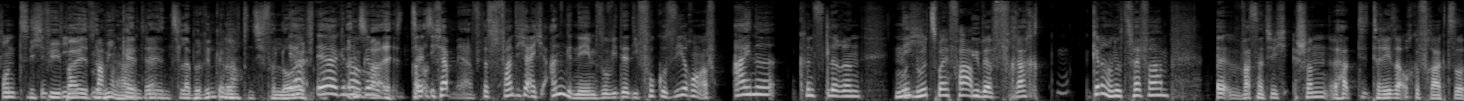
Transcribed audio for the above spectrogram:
und Nicht wie die bei The Weeknd, halt, der ja. ins Labyrinth Genau. läuft und sich verläuft. Ja, ja, genau, genau. war- das ich hab, nervig. das fand ich eigentlich angenehm, so wieder die Fokussierung auf eine Künstlerin, Und nicht nur zwei Farben. über Fracht, genau, nur zwei Farben. Äh, was natürlich schon, äh, hat Theresa auch gefragt, so,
